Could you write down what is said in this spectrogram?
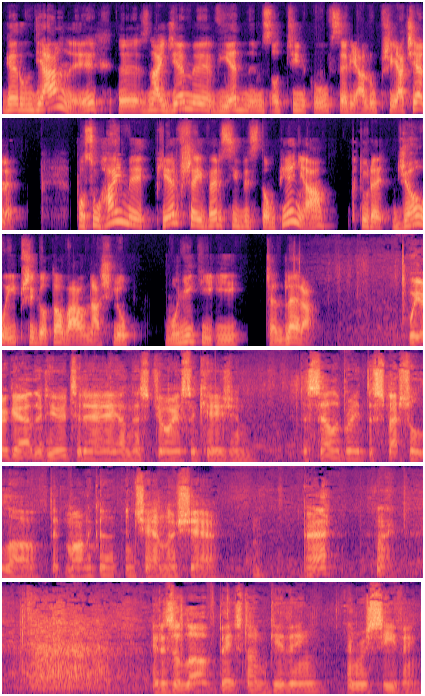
gerundialnych y, znajdziemy w jednym z odcinków serialu Przyjaciele. Posłuchajmy pierwszej wersji wystąpienia, które Joey przygotował na ślub Moniki i Chandlera. We are gathered here today on this joyous occasion to celebrate the special love that Monica and Chandler share. Eh? It is a love based on giving and receiving,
